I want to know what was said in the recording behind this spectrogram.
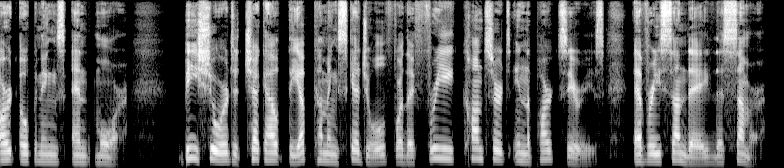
art openings, and more. Be sure to check out the upcoming schedule for the free Concerts in the Park series every Sunday this summer.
